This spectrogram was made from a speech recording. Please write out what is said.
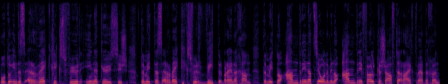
wo du in das Erweckungsfeuer hineingüssest, damit das Erweckungsfeuer weiterbrennen kann, damit noch andere Nationen, damit noch andere Völkerschaften erreicht werden können.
